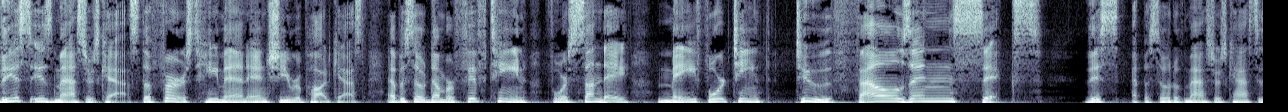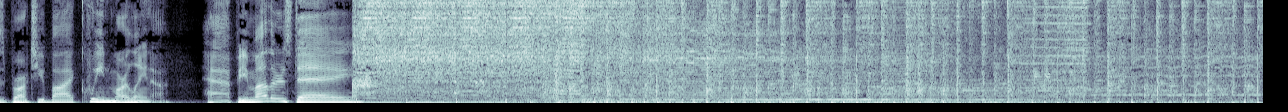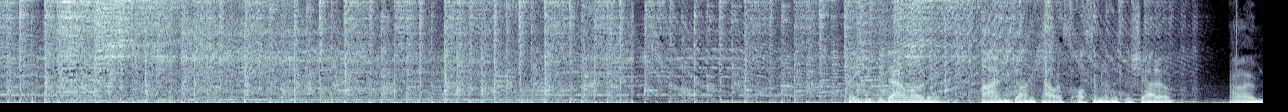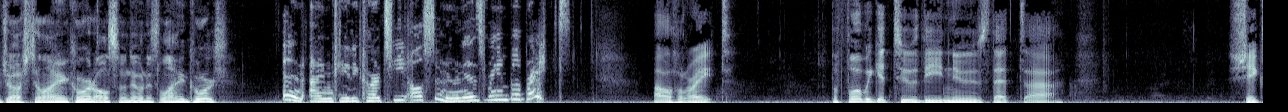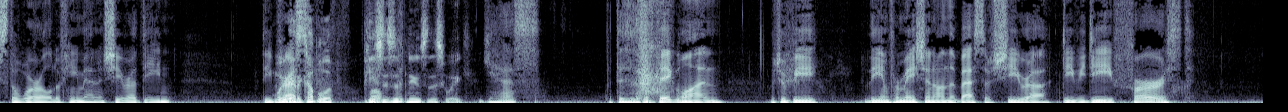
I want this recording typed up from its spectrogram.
This is Masters Cast, the first He-Man and She-Ra podcast, episode number 15 for Sunday, May 14th, 2006. This episode of Masters Cast is brought to you by Queen Marlena. Happy Mother's Day! For downloading. I'm Jon Kallis, also known as The Shadow. I'm Josh DeLioncourt, also known as Lioncourt. And I'm Katy Cartee, also known as Rainbow Brite. All right. Before we get to the news that uh, shakes the world of He-Man and She-Ra, the the We press got a couple of pieces Well, of news this week. Yes, but this is a big one, which would be the information on the Best of She-Ra DVD. First,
